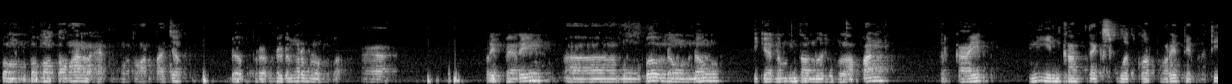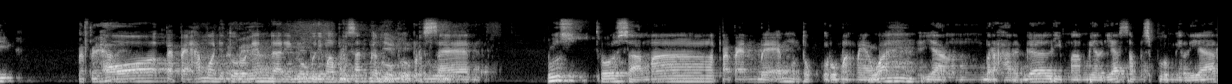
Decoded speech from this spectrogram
pem- pemotongan lah ya, pemotongan pajak. Udah udah dengar belum Pak? Kayak preparing eh, mengubah Undang-Undang 36 tahun 2008 terkait ini income tax buat corporate ya berarti PPH. ya. Oh, PPH mau diturunin dari 25% ke 20%. Terus Terus sama PPNBM untuk rumah mewah yang berharga 5 miliar sampai 10 miliar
